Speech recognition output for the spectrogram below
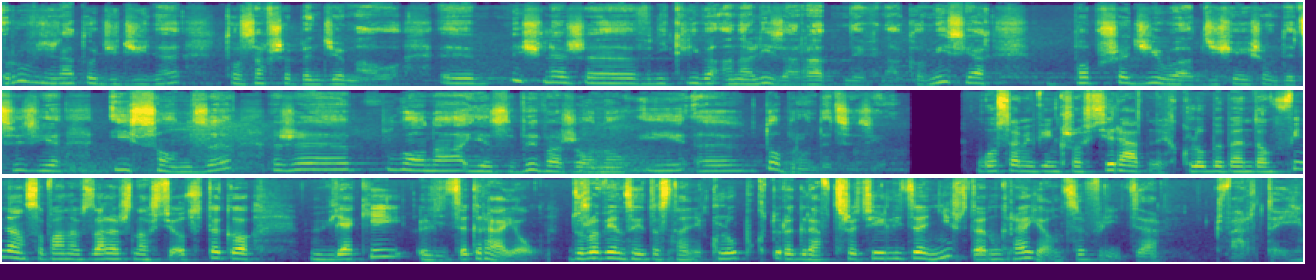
również na tą dziedzinę, to zawsze będzie mało. Myślę, że wnikliwa analiza radnych na komisjach poprzedziła dzisiejszą decyzję i sądzę, że ona jest wyważoną i dobrą decyzją. Głosami większości radnych kluby będą finansowane w zależności od tego, w jakiej lidze grają. Dużo więcej dostanie klub, który gra w trzeciej lidze, niż ten grający w lidze czwartej.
